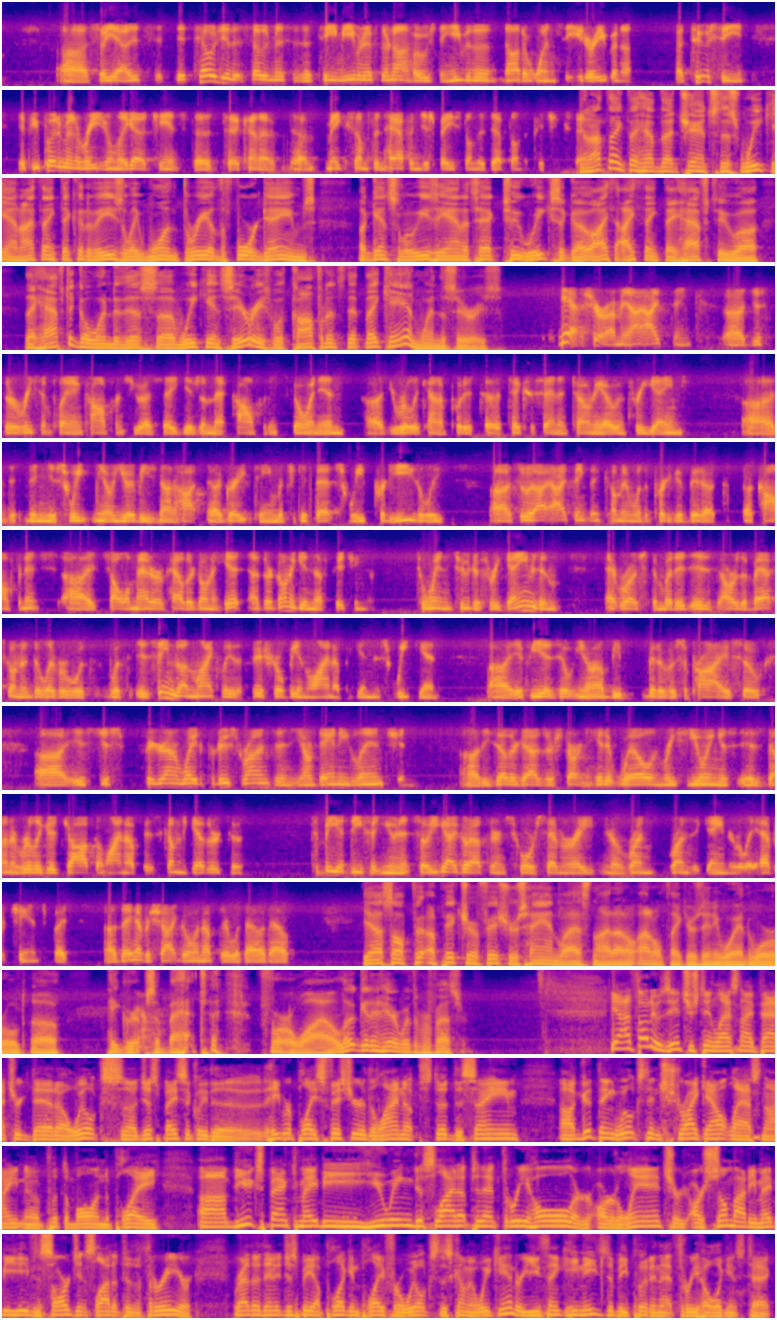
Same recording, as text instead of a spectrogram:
Uh, so yeah, it's, it tells you that Southern Miss is a team, even if they're not hosting, even though not a one seed or even a, a two seed if you put them in a regional, they got a chance to to kind of uh, make something happen just based on the depth on the pitching staff. And I think they have that chance this weekend. I think they could have easily won three of the four games against Louisiana Tech two weeks ago. I, th- I think they have to uh, they have to go into this uh, weekend series with confidence that they can win the series. Yeah, sure. I mean, I, I think uh, just their recent play in Conference USA gives them that confidence going in. Uh, you really kind of put it to Texas San Antonio in three games. Uh, then you sweep. You know, UAB is not a hot, uh, great team, but you get that sweep pretty easily. Uh, so I, I think they come in with a pretty good bit of, of confidence. Uh, it's all a matter of how they're going to hit. Uh, they're going to get enough pitching to win two to three games in, at Ruston, but it is are the bats going to deliver with with? It seems unlikely that Fisher will be in the lineup again this weekend. Uh, if he is, he'll, you know, it'll be a bit of a surprise. So uh, it's just figure out a way to produce runs, and you know, Danny Lynch and uh, these other guys are starting to hit it well, and Reese Ewing has, has done a really good job. The lineup has come together to to be a decent unit. So you got to go out there and score seven or eight, you know, run runs a game to really have a chance. But uh, they have a shot going up there without a doubt. Yeah, I saw a picture of Fisher's hand last night. I don't, I don't think there's any way in the world uh, he grips yeah. a bat for a while. Look, get in here with the professor. Yeah, I thought it was interesting last night, Patrick, that uh, Wilkes uh, just basically the he replaced Fisher. The lineup stood the same. Uh, good thing Wilkes didn't strike out last night and uh, put the ball into play. Um, do you expect maybe Ewing to slide up to that three hole, or, or Lynch, or, or somebody, maybe even Sargent slide up to the three, or rather than it just be a plug and play for Wilkes this coming weekend, or you think he needs to be put in that three hole against Tech?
